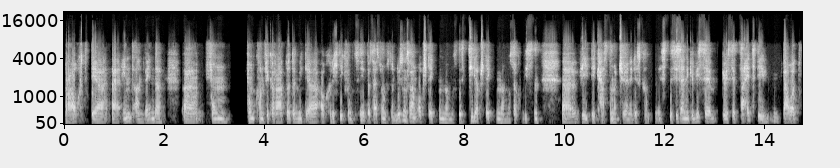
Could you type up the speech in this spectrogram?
braucht der äh, Endanwender äh, vom vom Konfigurator, damit er auch richtig funktioniert. Das heißt, man muss den Lösungsraum abstecken, man muss das Ziel abstecken, man muss auch wissen, äh, wie die Customer Journey des Kunden ist. Das ist eine gewisse, gewisse Zeit, die dauert,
